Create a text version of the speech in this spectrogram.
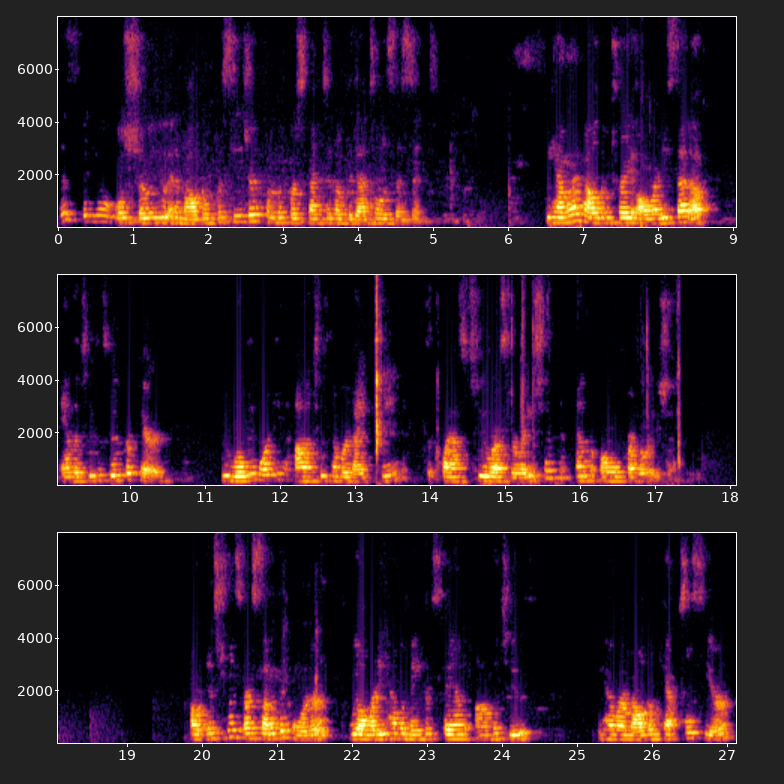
this video will show you an amalgam procedure from the perspective of the dental assistant. We have our amalgam tray already set up and the tooth has been prepared. We will be working on tooth number nineteen, it's a class two restoration, MO preparation. Our instruments are set up in order. We already have a matrix band on the tooth. We have our amalgam capsules here.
